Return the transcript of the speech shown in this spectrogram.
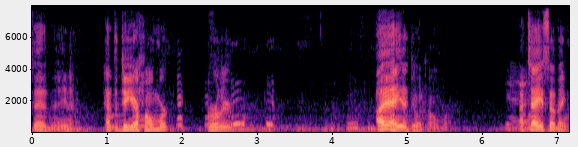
Said you know have to do your homework earlier. I hated doing homework. Yeah. I tell you something.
